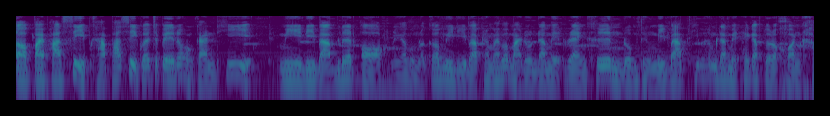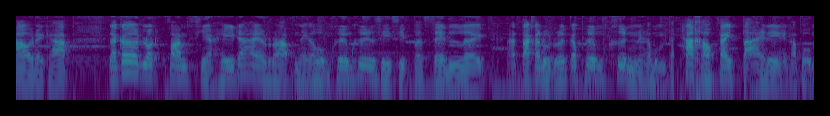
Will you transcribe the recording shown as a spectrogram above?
ต่อไปพาสซีฟครับพาสซีฟก็จะเป็นเรื่องของการที่มีดีบัฟเลือดออกนะครับผมแล้วก็มีดีบัฟทำให้เป้าหมายโดนดาเมจแรงขึ้น รวมถึงมีบัฟที่เพิ่มดาเมจให้กับตัวละครเขานะครับแล้วก็ลดความเสี่ยงให้ได้รับนะครับผมเพิ่มขึ้น 40%เลยอัตรากระโดดเลือดก็เพิ่มขึ้นนะครับผมถ้าเขาใกล้ตายเลยนะครับผม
